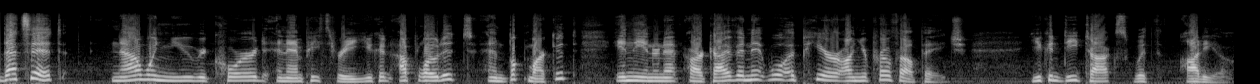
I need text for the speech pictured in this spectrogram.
That's it. Now when you record an MP3, you can upload it and bookmark it in the Internet Archive and it will appear on your profile page. You can detox with audio.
